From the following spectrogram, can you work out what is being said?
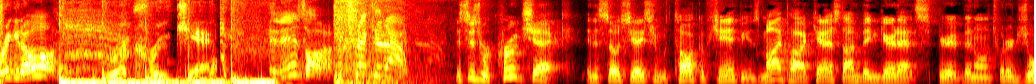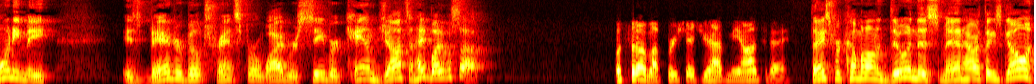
Bring it on! Recruit check. It is on. Check it out. This is Recruit Check in association with Talk of Champions, my podcast. I'm Ben Garrett at Spirit Ben on Twitter. Joining me is Vanderbilt transfer wide receiver Cam Johnson. Hey, buddy, what's up? What's up? I appreciate you having me on today. Thanks for coming on and doing this, man. How are things going?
